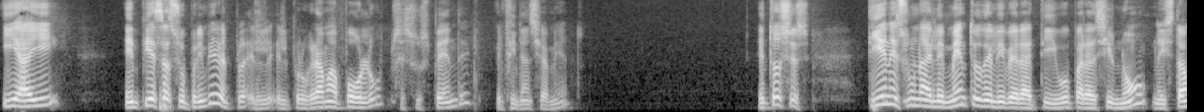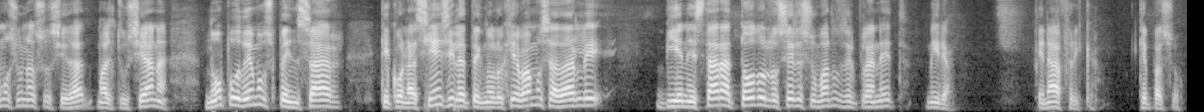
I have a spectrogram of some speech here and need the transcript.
Y ahí empieza a suprimir el programa Apolo, se suspende el financiamiento. Entonces, tienes un elemento deliberativo para decir, no, necesitamos una sociedad maltusiana. No podemos pensar que con la ciencia y la tecnología vamos a darle bienestar a todos los seres humanos del planeta. Mira, en África, ¿qué pasó?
